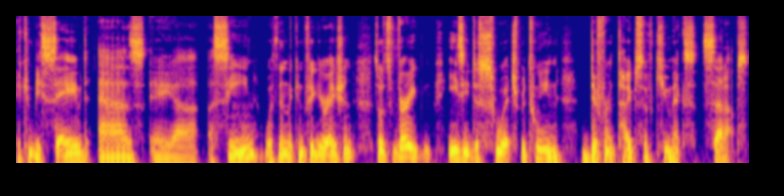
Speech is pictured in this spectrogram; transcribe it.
it can be saved as a, uh, a scene within the configuration. So it's very easy to switch between different types of QMix setups.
